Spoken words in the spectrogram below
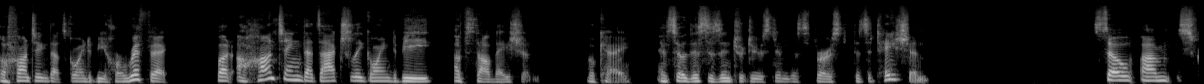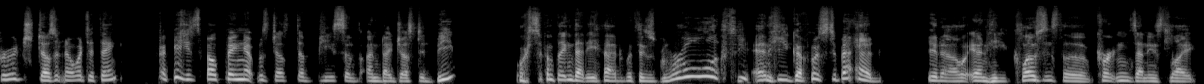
a haunting that's going to be horrific, but a haunting that's actually going to be of salvation. Okay. And so this is introduced in this first visitation. So um, Scrooge doesn't know what to think. He's hoping it was just a piece of undigested beef or something that he had with his gruel, and he goes to bed, you know, and he closes the curtains and he's like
